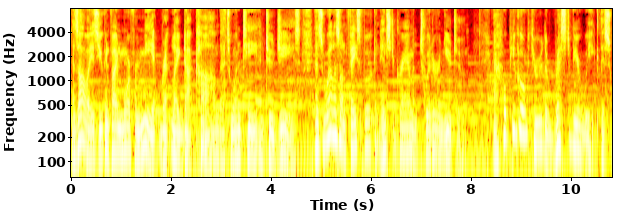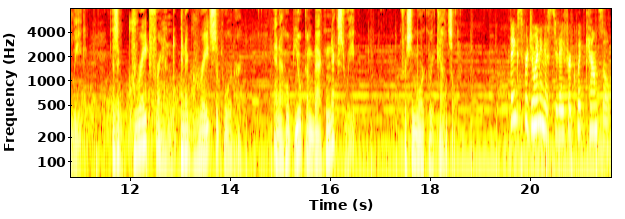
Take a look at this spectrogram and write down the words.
As always, you can find more from me at bretlegg.com, that's one T and two G's, as well as on Facebook and Instagram and Twitter and YouTube. I hope you go through the rest of your week this week as a great friend and a great supporter. And I hope you'll come back next week for some more quick counsel. Thanks for joining us today for Quick Counsel.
